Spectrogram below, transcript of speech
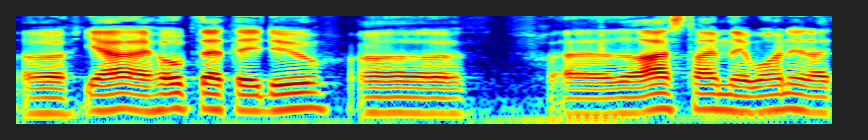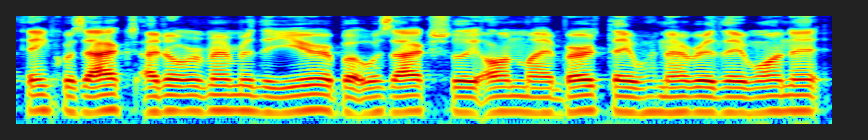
Uh, yeah, I hope that they do. Uh, uh, the last time they won it, I think was act- I don't remember the year, but was actually on my birthday whenever they won it.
